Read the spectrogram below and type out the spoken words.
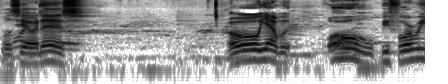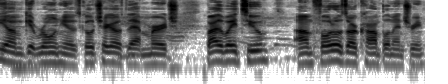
we'll see how it is. Oh yeah. Oh, before we um get rolling here, let's go check out that merch. By the way, too, um, photos are complimentary.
